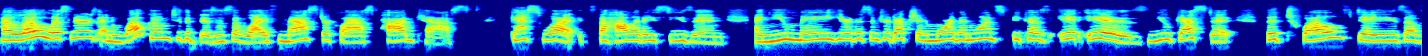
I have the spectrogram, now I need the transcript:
Hello, listeners, and welcome to the Business of Life Masterclass podcast. Guess what? It's the holiday season, and you may hear this introduction more than once because it is, you guessed it, the 12 days of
